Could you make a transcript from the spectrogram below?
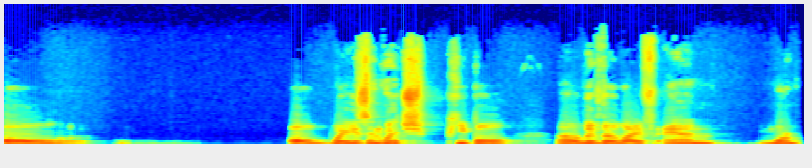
all all ways in which people uh, live their life, and more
